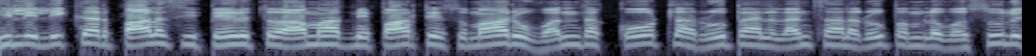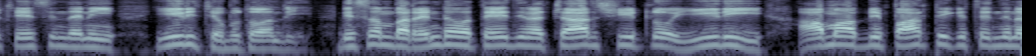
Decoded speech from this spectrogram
ఢిల్లీ లిక్కర్ పాలసీ పేరుతో ఆమ్ ఆద్మీ పార్టీ సుమారు వంద కోట్ల రూపాయల లంచాల రూపంలో వసూలు చేసిందని ఈడీ చెబుతోంది. డిసెంబర్ రెండవ తేదీన ఛార్జ్ షీట్లో ఈడీ ఆమ్ ఆద్మీ పార్టీకి చెందిన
